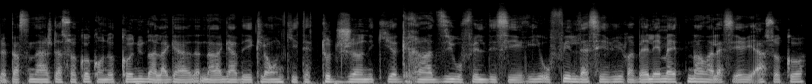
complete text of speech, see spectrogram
le personnage d'Asoka qu'on a connu dans la, guerre, dans la des clones, qui était toute jeune et qui a grandi au fil des séries, au fil de la série Rebelle et maintenant dans la série Ahsoka.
